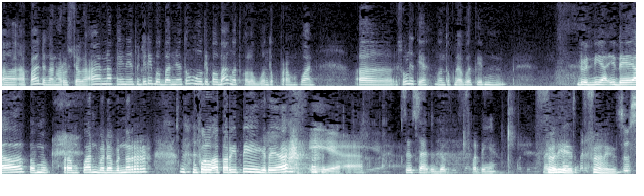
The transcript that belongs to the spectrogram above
uh, apa dengan harus jaga anak ini itu. Jadi bebannya tuh multiple banget kalau untuk perempuan. Uh, sulit ya untuk dapetin dunia ideal perempuan benar-benar full authority gitu ya. Iya. Susah tuh dok sepertinya. Nah, sulit, sulit. Sus,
